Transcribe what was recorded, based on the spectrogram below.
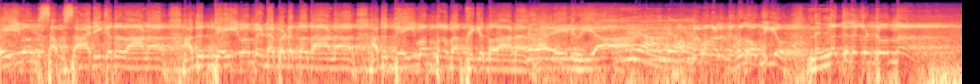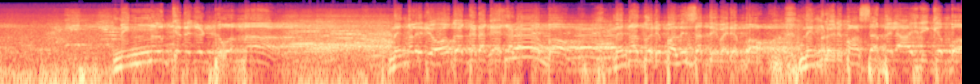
ദൈവം സംസാരിക്കുന്നതാണ്. അത് ദൈവം ഇടപെടുന്നതാണ്. അത് ദൈവം പ്രവർത്തിക്കുന്നതാണ്. ഹാലേ ലുയ്യ നിങ്ങൾ നോക്കിക്കോ. നിങ്ങൾക്ക് ഇത് കിട്ടുമെന്ന്. നിങ്ങൾക്കിത് കിട്ടുമെന്ന്. നിങ്ങൾ രോഗക്കിടക്കെ കിടക്കുമ്പോ നിങ്ങൾക്കൊരു പ്രതിസന്ധി വരുമ്പോ നിങ്ങളൊരു പ്രശ്നത്തിലായിരിക്കുമ്പോ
